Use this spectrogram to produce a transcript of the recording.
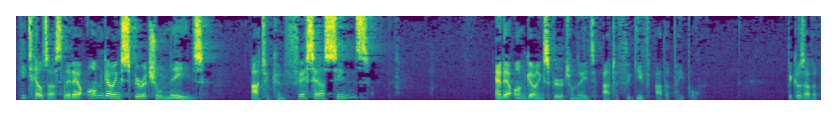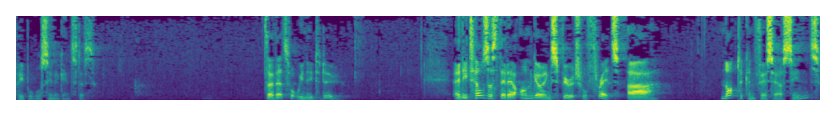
he tells us that our ongoing spiritual needs are to confess our sins and our ongoing spiritual needs are to forgive other people because other people will sin against us. So that's what we need to do. And he tells us that our ongoing spiritual threats are not to confess our sins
